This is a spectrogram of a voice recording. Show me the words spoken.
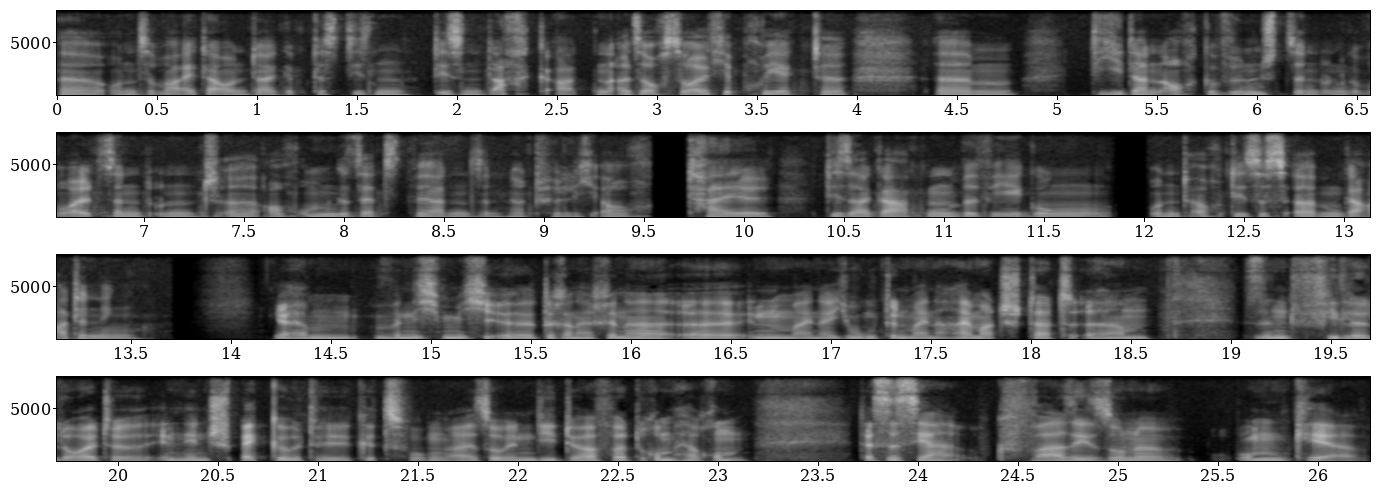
äh, und so weiter. Und da gibt es diesen, diesen Dachgarten. Also auch solche Projekte, ähm, die dann auch gewünscht sind und gewollt sind und äh, auch umgesetzt werden, sind natürlich auch Teil dieser Gartenbewegung und auch dieses Urban Gardening. Ähm, wenn ich mich äh, daran erinnere, äh, in meiner Jugend, in meiner Heimatstadt, ähm, sind viele Leute in den Speckgürtel gezogen, also in die Dörfer drumherum. Das ist ja quasi so eine Umkehr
